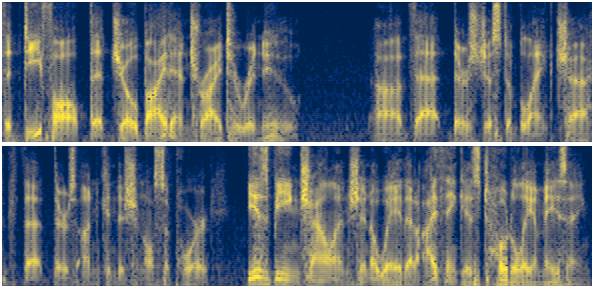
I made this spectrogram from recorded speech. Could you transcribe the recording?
the default that Joe Biden tried to renew, uh, that there's just a blank check, that there's unconditional support, is being challenged in a way that I think is totally amazing.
